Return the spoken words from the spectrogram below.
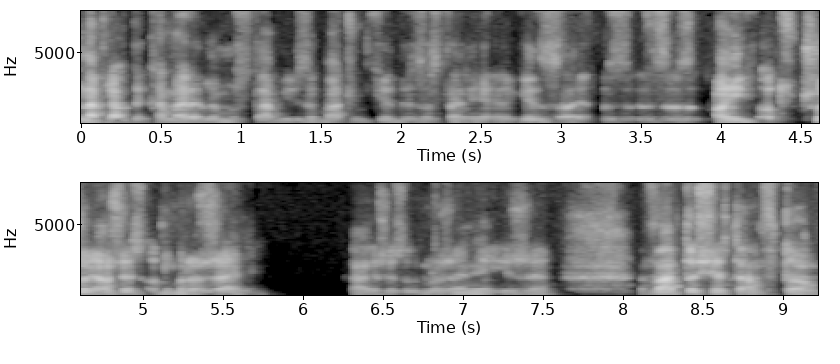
naprawdę kamerę bym ustawił i zobaczył, kiedy zostanie, kiedy z, z, oni odczują, że jest odmrożenie tak, że jest odmrożenie i że warto się tam w to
